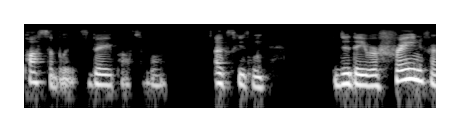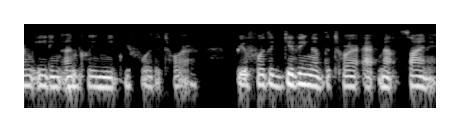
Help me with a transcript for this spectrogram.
Possibly. It's very possible. Excuse me. Did they refrain from eating unclean meat before the Torah, before the giving of the Torah at Mount Sinai?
